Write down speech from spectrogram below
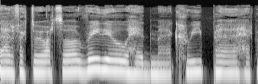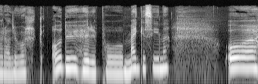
Der fikk du altså Radiohead med Creep eh, her på Radio Volt, og du hører på Magasinet. Og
